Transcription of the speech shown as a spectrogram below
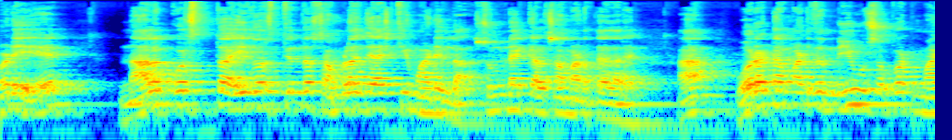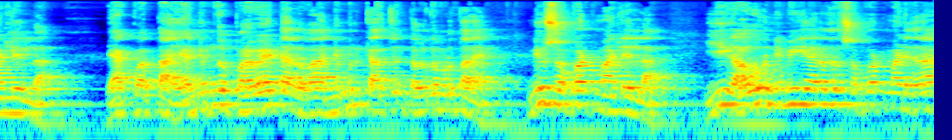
ನೋಡಿ ನಾಲ್ಕು ವರ್ಷದ ಐದು ವರ್ಷದಿಂದ ಸಂಬಳ ಜಾಸ್ತಿ ಮಾಡಿಲ್ಲ ಸುಮ್ಮನೆ ಕೆಲಸ ಮಾಡ್ತಾ ಇದ್ದಾರೆ ಆ, ಹೋರಾಟ ಮಾಡಿದ್ರೆ ನೀವು ಸಪೋರ್ಟ್ ಮಾಡಲಿಲ್ಲ. ಯಾಕೆ ಗೊತ್ತಾ? ನಿಮ್ಮದು ಪ್ರೈವೇಟ್ ಅಲ್ವಾ? ನಿಮ್ಮನ್ನ ಕೆಲಸದಿಂದ ತೆಗೆದು ಬಿಡ್ತಾರೆ ನೀವು ಸಪೋರ್ಟ್ ಮಾಡಲಿಲ್ಲ. ಈಗ ಅವ್ರು ನಿಮಗೆ ಯಾರಾದರೂ ಸಪೋರ್ಟ್ ಮಾಡಿದ್ರಾ?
